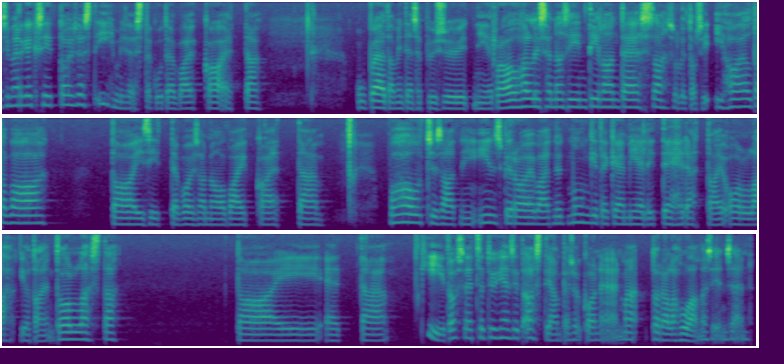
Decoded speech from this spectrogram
esimerkiksi toisesta ihmisestä, kuten vaikka, että upeata, miten sä pysyit niin rauhallisena siinä tilanteessa. Se oli tosi ihailtavaa. Tai sitten voi sanoa vaikka, että vautsi, sä oot niin inspiroiva, että nyt munkin tekee mieli tehdä tai olla jotain tollasta. Tai että kiitos, että sä tyhjensit astianpesukoneen, mä todella huomasin sen.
